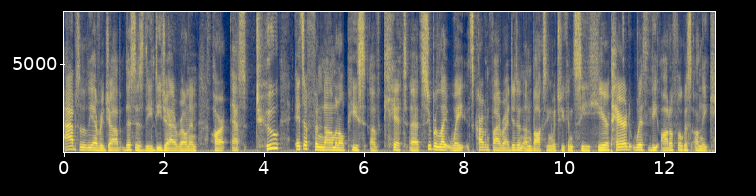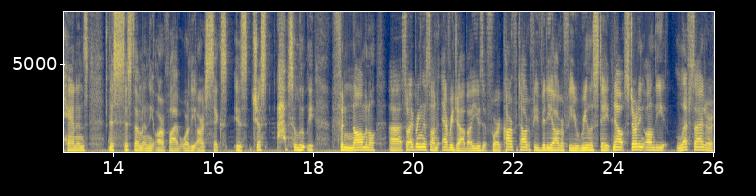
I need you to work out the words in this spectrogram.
absolutely every job. This is the DJI Ronin RS 2. It's a phenomenal piece of kit. Uh, it's super lightweight. It's carbon fiber. I did an unboxing, which you can see here. Paired with the autofocus on the Canons, this system and the R5 or the R6 is just absolutely phenomenal. Uh, so I bring this on every job. I use it for car photography, videography, real estate. Now, starting on the left side or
